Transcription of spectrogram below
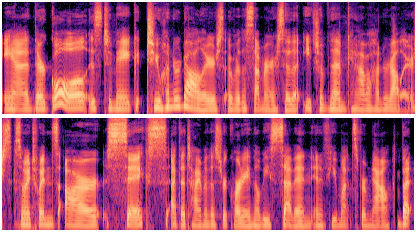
and their goal is to make $200 over the summer so that each of them can have $100. So my twins are six at the time of this recording. They'll be seven in a few months from now. But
